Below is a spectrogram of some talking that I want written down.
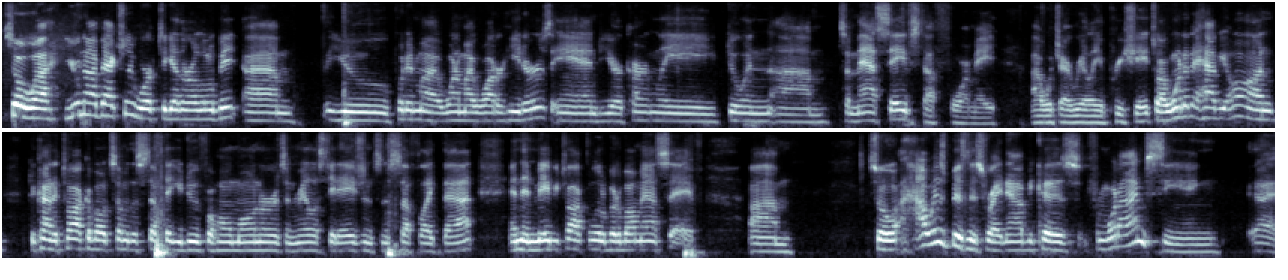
so uh, you and I have actually worked together a little bit. Um, you put in my one of my water heaters, and you're currently doing um, some mass save stuff for me, uh, which I really appreciate. So I wanted to have you on to kind of talk about some of the stuff that you do for homeowners and real estate agents and stuff like that, and then maybe talk a little bit about mass save. Um, so how is business right now? Because from what I'm seeing, uh,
